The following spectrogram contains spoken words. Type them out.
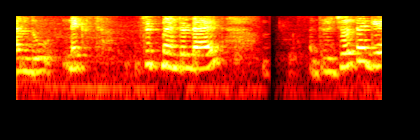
ಒಂದು ನೆಕ್ಸ್ಟ್ ಸ್ಟ್ರಿಕ್ಟ್ ಮೆಂಟಲ್ ಡಯಟ್ ಅದ್ರ ಜೊತೆಗೆ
